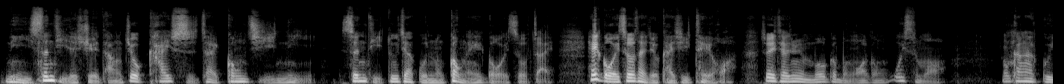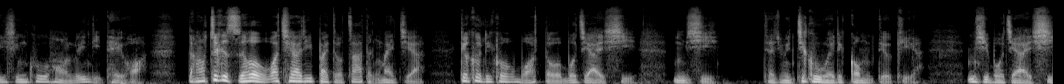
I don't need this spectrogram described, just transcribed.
你身体的血糖就开始在攻击你身体度假功能供应的所在，黑狗的所在就开始退化。所以条件某个问我讲，为什么我刚刚龟辛苦吼容易退化？然后这个时候我请你拜托早等卖家，结果你讲我都不加死，不是？条件这句话你讲唔对去啊？不是不加死，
